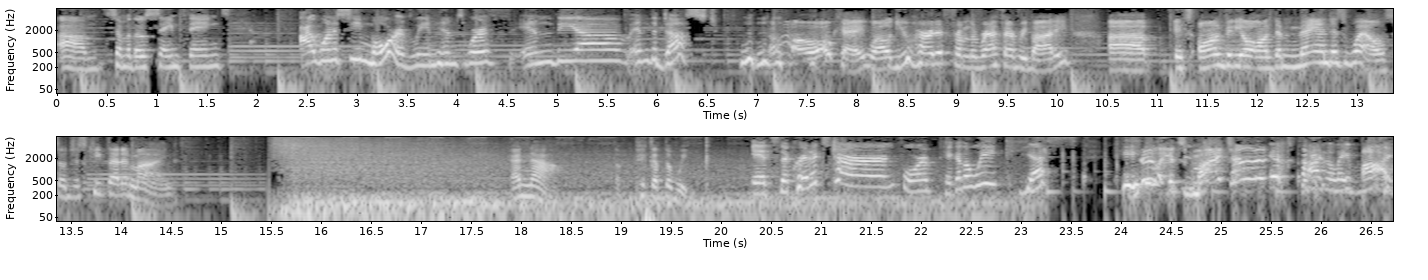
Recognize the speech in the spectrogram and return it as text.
um, some of those same things. I want to see more of Liam Hemsworth in the uh, in the dust. oh, okay. Well, you heard it from the ref, everybody. Uh, it's on video on demand as well, so just keep that in mind. And now, the pick of the week. It's the critics' turn for pick of the week. Yes, Really, it's my turn. it's finally my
